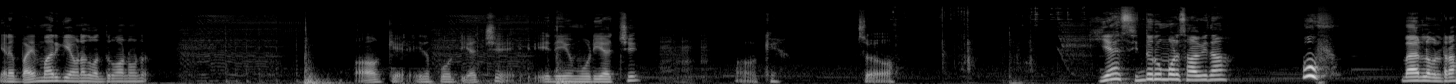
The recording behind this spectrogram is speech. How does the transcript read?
எனக்கு பயமாக இருக்கு எவனாவது வந்துருவானோன்னு. ஓகே இதை பூட்டியாச்சு. இதையும் மூடியாச்சு. ஓகே ஸோ எஸ் இந்த ரூமோட சாவி தான் ஊஃப் வேற லெவல்ரா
